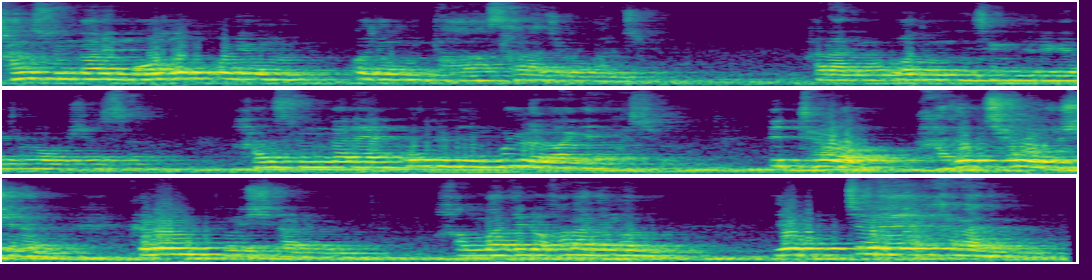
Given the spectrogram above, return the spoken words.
한순간에 모든 어려움은, 어둠은 다 사라지고 말죠. 하나님은 어두운 인생들에게 돌아오셔서 한순간에 어둠이 물러가게 하시고 빛으로 가득 채워주시는 그런 분이시라는 겁니다. 한마디로 하나님은 역전의 하나님입니다.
